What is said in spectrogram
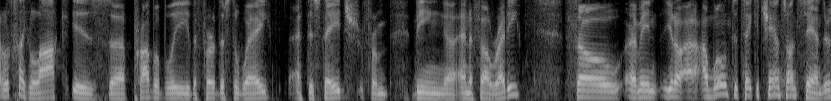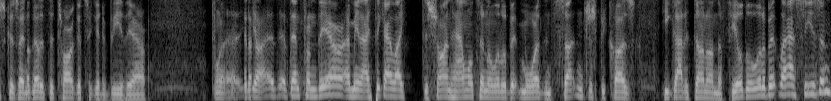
it looks like Lock is uh, probably the furthest away at this stage from being uh, NFL ready. So, I mean, you know, I, I'm willing to take a chance on Sanders because I know that the targets are going to be there. Uh, you know, then from there, I mean, I think I like DaeSean Hamilton a little bit more than Sutton just because he got it done on the field a little bit last season.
